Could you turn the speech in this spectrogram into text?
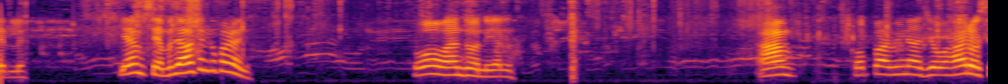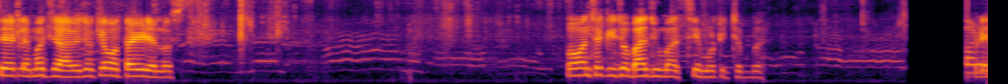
એટલે. કેમ છે? મજા આવશે ને કપાડવાની તો વાંધો નહીં, હાલો. આમ પપ્પા વીણા જેવો સારો છે એટલે મજા આવે જો કેવો તળેલો છે. પવન ચક્કી જો બાજુમાં જ છે મોટી જબ્બર આપણે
